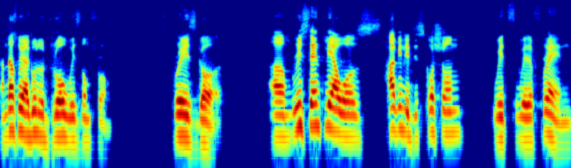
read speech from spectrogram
And that's where you're going to draw wisdom from. Praise God. Um, recently I was having a discussion with, with a friend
